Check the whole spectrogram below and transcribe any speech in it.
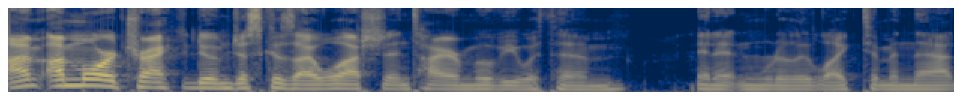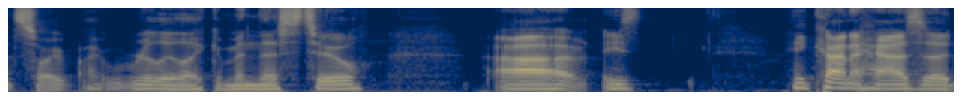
I'm I'm more attracted to him just because I watched an entire movie with him in it and really liked him in that. So I, I really like him in this too. Uh, he's he kind of has a,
